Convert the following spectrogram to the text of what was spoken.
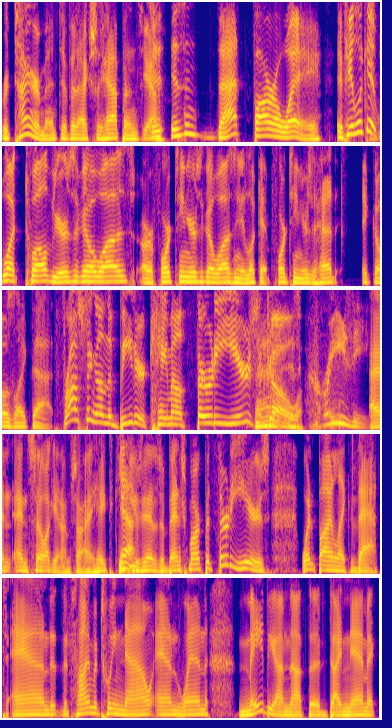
retirement, if it actually happens, Yeah. it isn't that far away. If you look at what 12 years ago was or 14 years ago was, and you look at 14 years ahead, it goes like that. Frosting on the Beater came out 30 years That ago. crazy. And and so again, I'm sorry, I hate to keep Yeah. using that as a benchmark, but 30 years went by like that, and the time between now and when maybe I'm not the dynamic,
